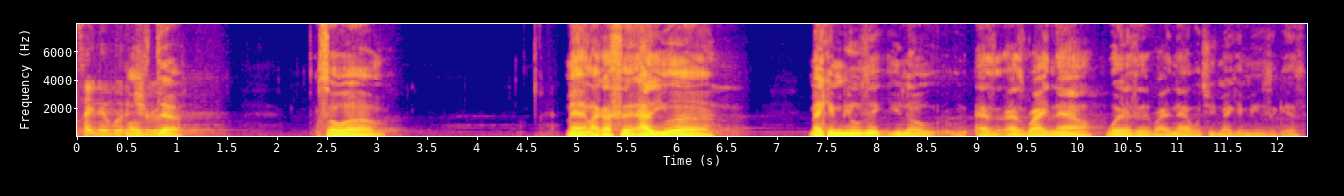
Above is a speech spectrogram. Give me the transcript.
Don't take with the Most truth. deaf. So, uh, man, like I said, how you uh making music? You know, as as right now, where is it right now? What you making music is?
